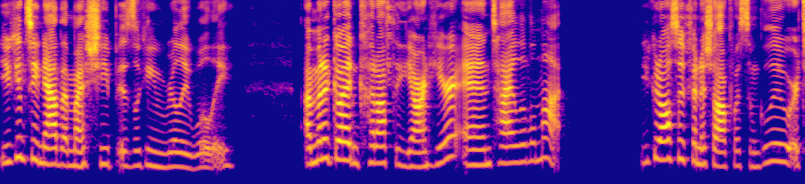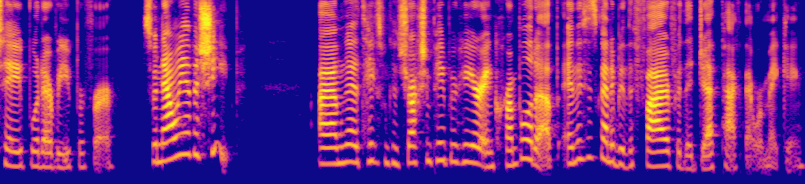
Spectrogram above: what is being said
You can see now that my sheep is looking really woolly. I'm going to go ahead and cut off the yarn here and tie a little knot. You could also finish off with some glue or tape, whatever you prefer. So now we have a sheep. I'm going to take some construction paper here and crumple it up, and this is going to be the five for the jetpack that we're making.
